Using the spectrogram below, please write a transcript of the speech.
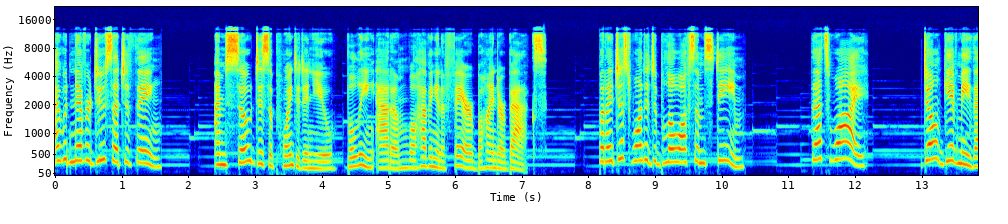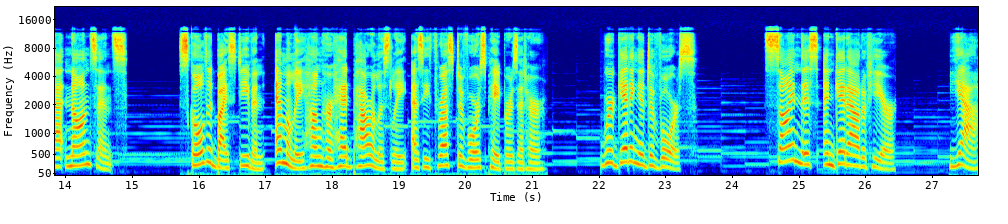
I would never do such a thing. I'm so disappointed in you, bullying Adam while having an affair behind our backs. But I just wanted to blow off some steam. That's why. Don't give me that nonsense. Scolded by Stephen, Emily hung her head powerlessly as he thrust divorce papers at her. We're getting a divorce. Sign this and get out of here. Yeah,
